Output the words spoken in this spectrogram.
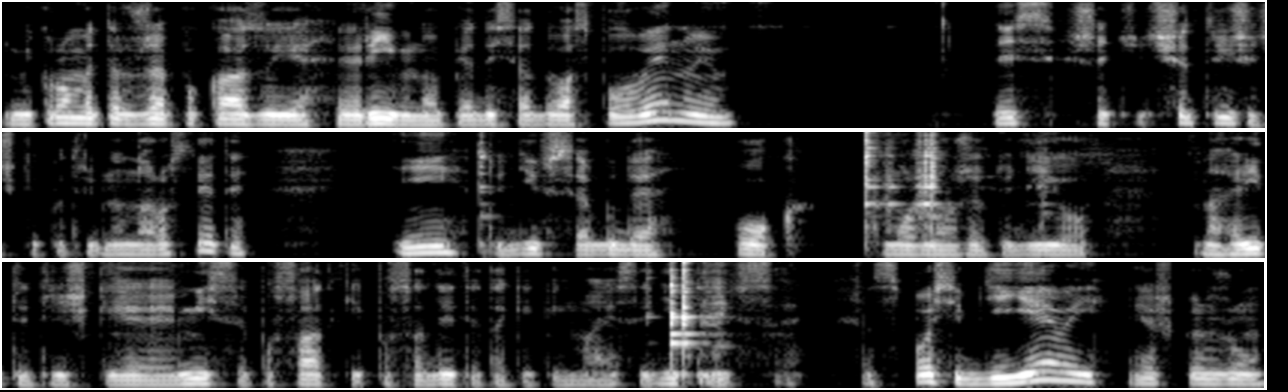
Мікрометр вже показує рівно 52,5. Десь ще, ще трішечки потрібно наростити. І тоді все буде ок. Можна вже тоді його нагріти трішки місце посадки і посадити, так як він має сидіти, і все. Спосіб дієвий, я ж кажу.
